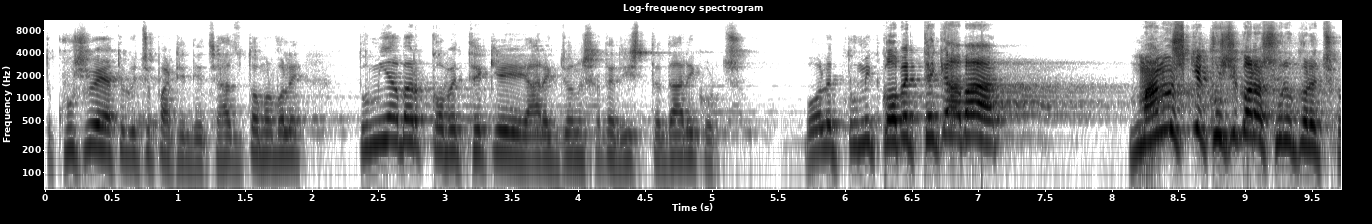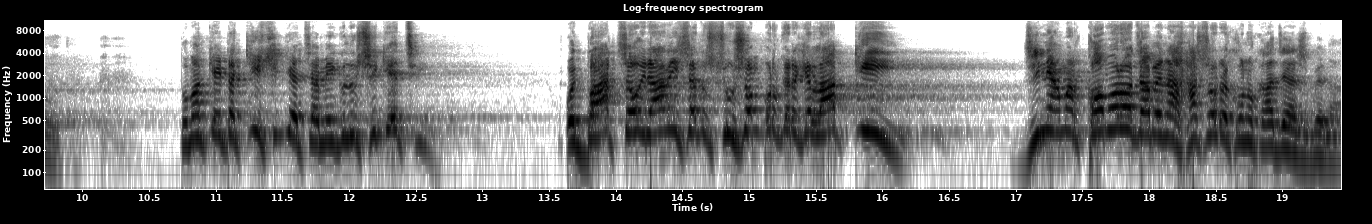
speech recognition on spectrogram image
তো খুশি হয়ে এত কিছু পাঠিয়ে দিয়েছে। হাজত ওমর বলে, তুমি আবার কবে থেকে আরেকজনের সাথে রিশতেদারি করছ? বলে, তুমি কবে থেকে আবার মানুষকে খুশি করা শুরু করেছ? তোমাকে এটা কি শিখেছে আমি এগুলো শিখেছি ওই বাচ্চা ওই রানীর সাথে সুসম্পর্ক রেখে লাভ কি? যিনি আমার কবরও যাবে না, হাসরে কোনো কাজে আসবে না।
